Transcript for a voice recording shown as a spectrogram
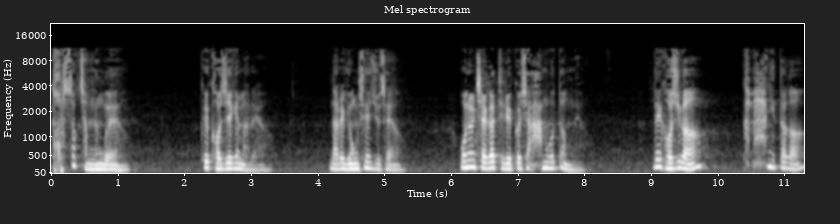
톱썩 잡는 거예요. 그 거지에게 말해요. 나를 용서해 주세요. 오늘 제가 드릴 것이 아무것도 없네요. 근데 거지가 가만히 있다가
